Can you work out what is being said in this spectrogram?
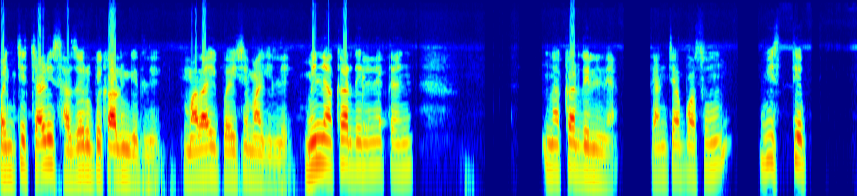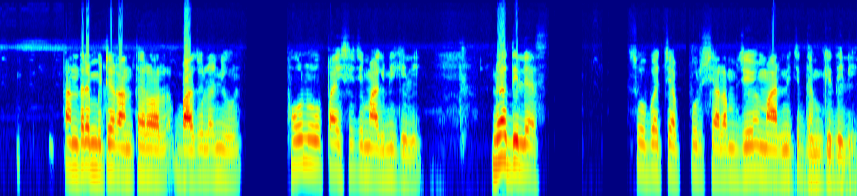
पंचेचाळीस हजार रुपये काढून घेतले. मलाही पैसे मागितले. मी नकार दिल्याने त्यां नकार दिल्याने त्यांच्यापासून वीस ते पंधरा मीटर अंतरावर बाजूला नेऊन फोन व पैशाची मागणी केली. न दिल्यास सोबतच्या पुरुषाला जीवे मारण्याची धमकी दिली.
